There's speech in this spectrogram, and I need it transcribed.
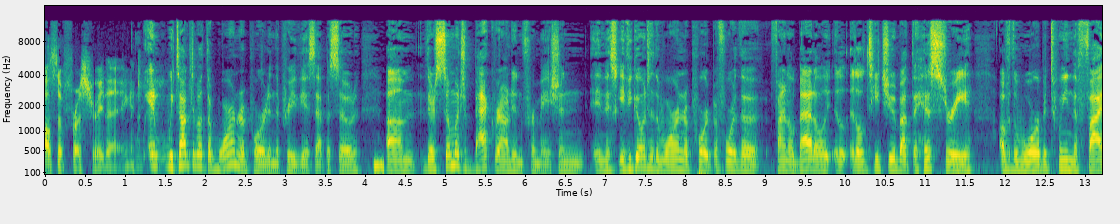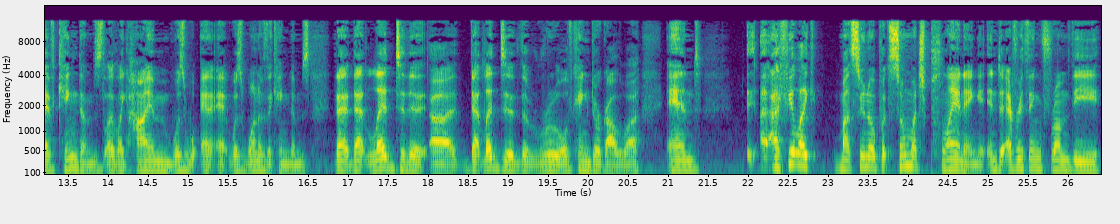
Also frustrating. And we talked about the Warren report in the previous episode. Um, there's so much background information in this. If you go into the Warren report before the final battle, it'll, it'll teach you about the history of the war between the five kingdoms. Like, like Heim was was one of the kingdoms that that led to the uh, that led to the rule of King Dorgalua and I feel like Matsuno put so much planning into everything from the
